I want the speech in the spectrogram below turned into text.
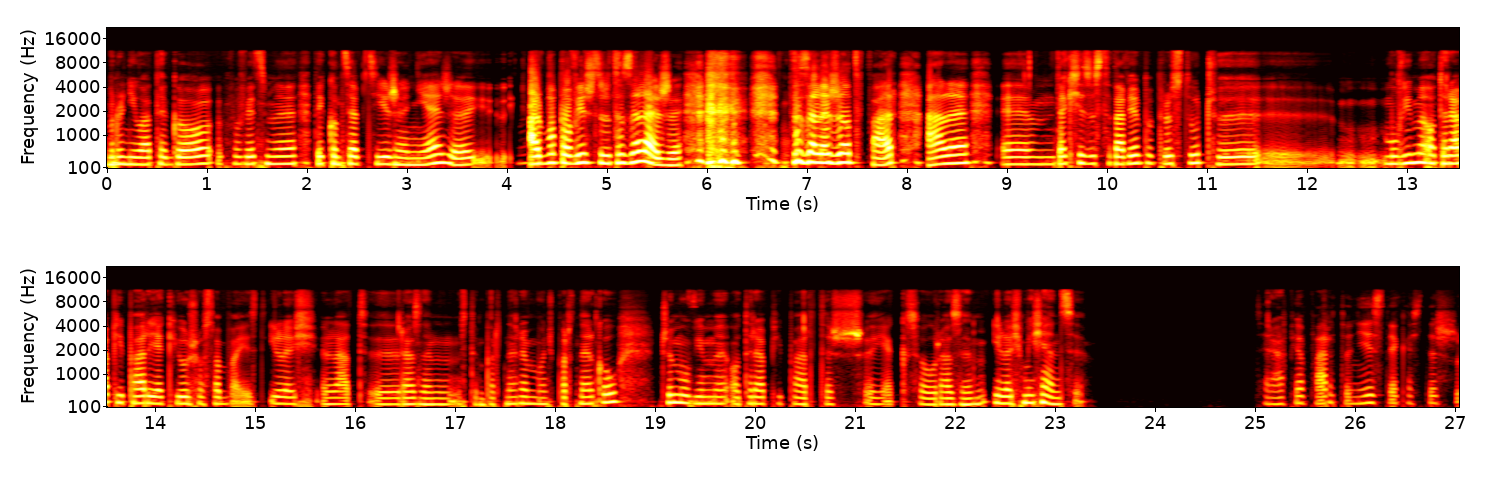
broniła tego, powiedzmy, tej koncepcji, że nie, że albo powiesz, że to zależy. to zależy od par, ale tak się zastanawiam po prostu, czy y, mówimy o terapii par, jak już osoba jest ileś lat y, razem z tym partnerem bądź partnerką, czy mówimy o terapii par też, jak są razem ileś miesięcy terapia par to nie jest jakaś też,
